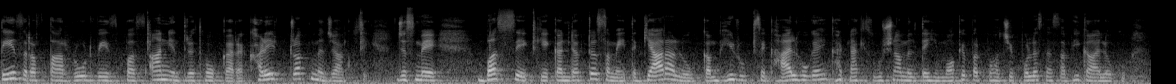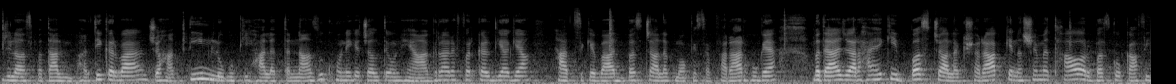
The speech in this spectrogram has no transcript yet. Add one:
तेज रफ्तार रोडवेज़ बस अनियंत्रित होकर खड़े ट्रक में जा घुसी, जिसमें बस से के कंडक्टर समेत 11 लोग गंभीर रूप से घायल हो गए। घटना की सूचना मिलते ही मौके पर पहुँची पुलिस ने सभी घायलों को जिला अस्पताल में भर्ती करवाया, जहाँ तीन लोगों की हालत नाजुक होने के चलते उन्हें आगरा रेफर कर दिया गया। हादसे के बाद बस चालक मौके से फरार हो गया। बताया जा रहा है कि बस चालक शराब के नशे में था और बस को काफ़ी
